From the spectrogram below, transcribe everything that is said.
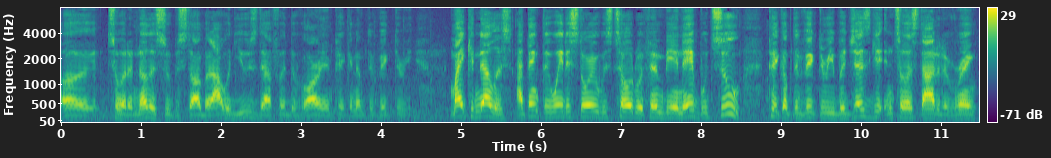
uh, toward another superstar, but I would use that for Daivari and picking up the victory. Mike Kanellis, I think the way the story was told with him being able to pick up the victory, but just getting tossed out of the ring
